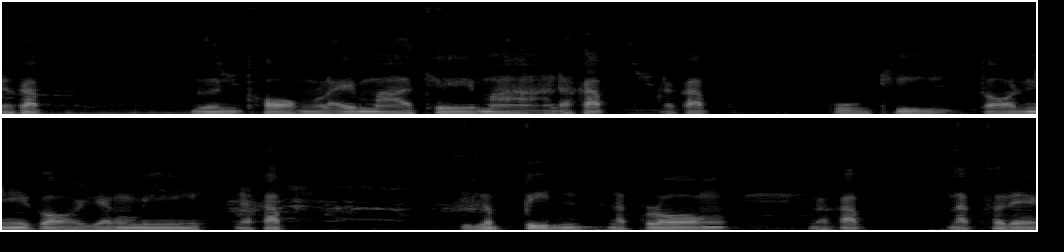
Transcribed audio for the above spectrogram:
นะครับ เงินทองไหลมาเทมานะครับนะครับผู้ที่ตอนนี้ก็ยังมีนะครับ ศิลปินนักร้องนะครับ นักแสดง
